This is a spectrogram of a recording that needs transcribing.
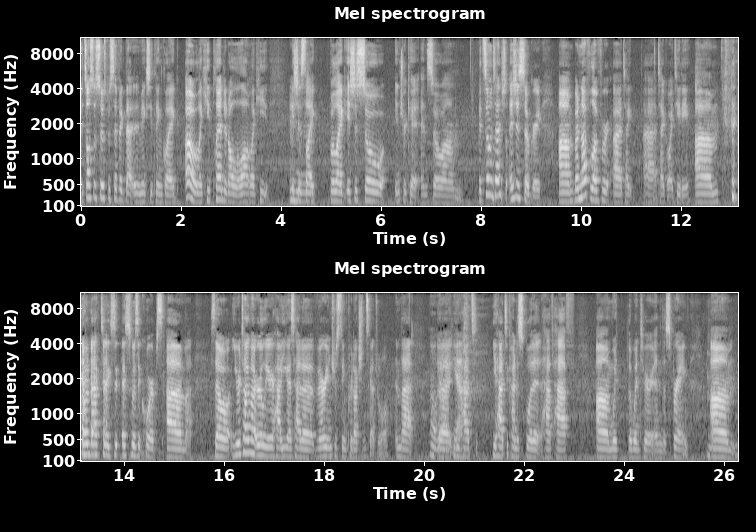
it's also so specific that it makes you think like, oh, like he planned it all along. Like he it's just like but like it's just so intricate and so um it's so intentional. It's just so great. Um, but enough love for uh, Ta- uh, Taika Waititi. Um, going back to Ex- Exquisite Corpse. Um, so you were talking about earlier how you guys had a very interesting production schedule, and that Oh, uh, God, you had to you had to kind of split it half half um, with the winter and the spring. Mm-hmm. Um,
